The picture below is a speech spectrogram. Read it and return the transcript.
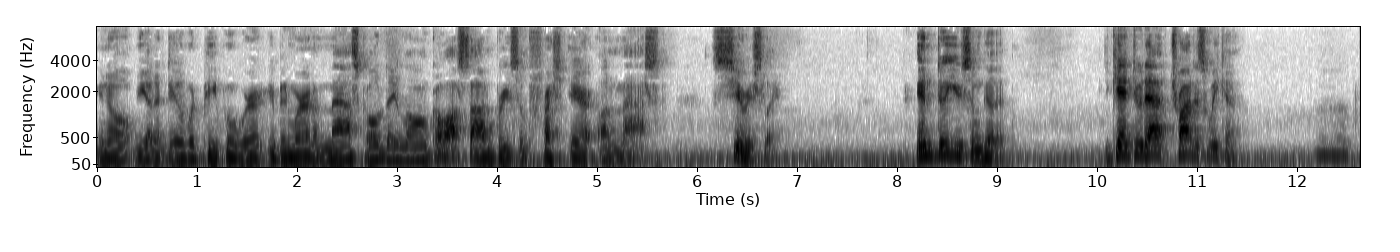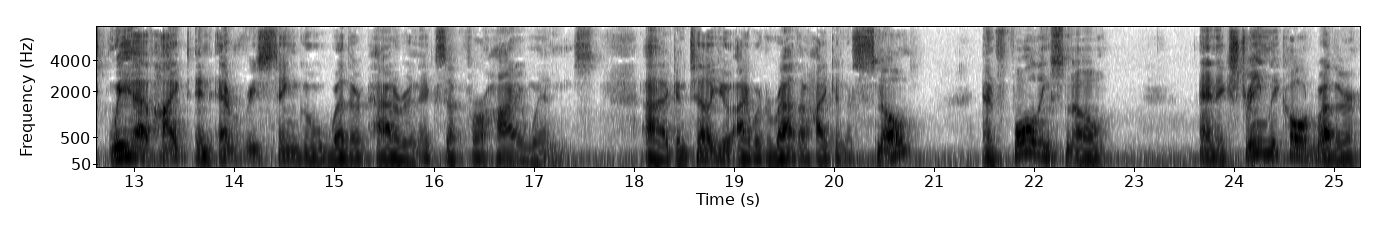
You know, you got to deal with people where you've been wearing a mask all day long. Go outside and breathe some fresh air unmasked. Seriously. It'll do you some good. You can't do that? Try this weekend. Mm-hmm. We have hiked in every single weather pattern except for high winds. I can tell you, I would rather hike in the snow and falling snow and extremely cold weather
